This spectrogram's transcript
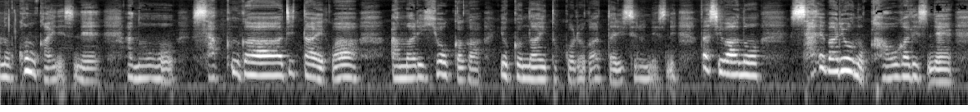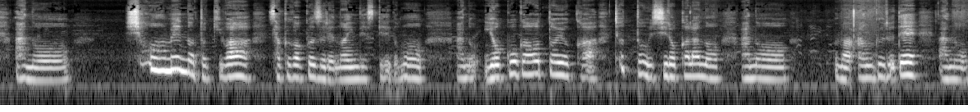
の今回ですねあの作画自体はあまり評価が良くないところがあったりするんですね。私はあのサイバリョウの顔がですねあの正面の時は作画崩れないんですけれどもあの横顔というかちょっと後ろからのあのまあ、アングルであの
